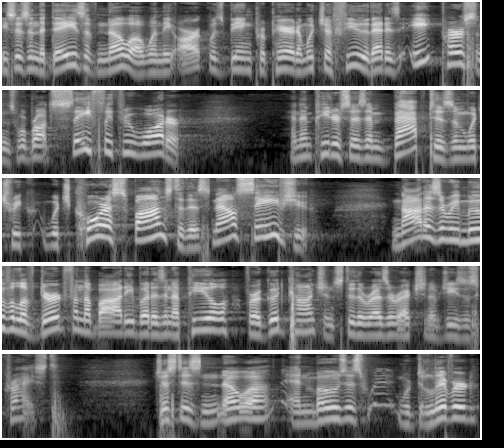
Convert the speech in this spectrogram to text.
he says, In the days of Noah, when the ark was being prepared, in which a few, that is, eight persons, were brought safely through water. And then Peter says, And baptism, which, re- which corresponds to this, now saves you, not as a removal of dirt from the body, but as an appeal for a good conscience through the resurrection of Jesus Christ. Just as Noah and Moses were delivered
